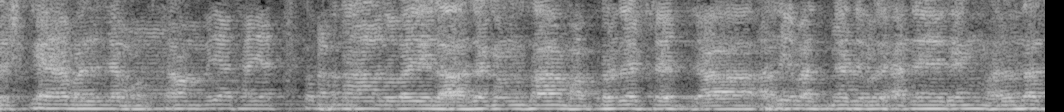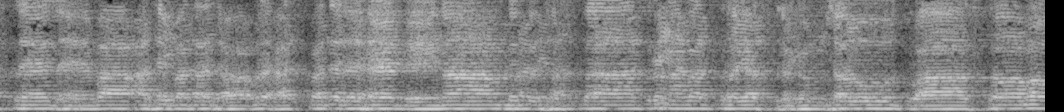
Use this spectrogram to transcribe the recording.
निष्केवल्यमुक्थम् व्यथयत्स्तम्भनाद वै राजकम् सामप्रतिष्ठित्या अधिपद्यसि बृहते दिङ्मरुदस्ते देवा अधिपतजो बृहस्पतिर्हेतीनाम् प्रतिधत्ता तृणवत्रयसृगुंसौ त्वा स्तोमौ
